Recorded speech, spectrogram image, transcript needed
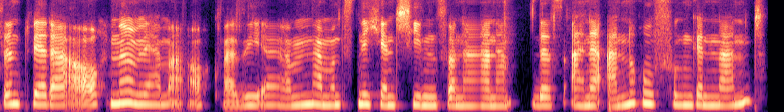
sind wir da auch, ne? Wir haben auch quasi, ähm, haben uns nicht entschieden, sondern das eine Anrufung genannt.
